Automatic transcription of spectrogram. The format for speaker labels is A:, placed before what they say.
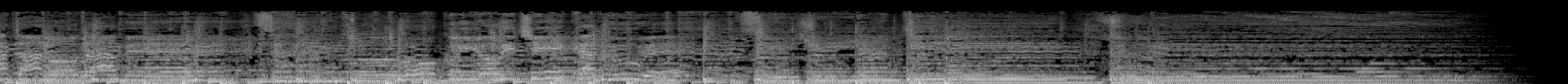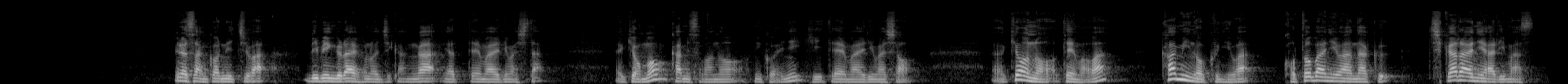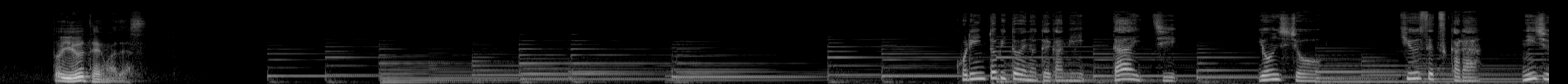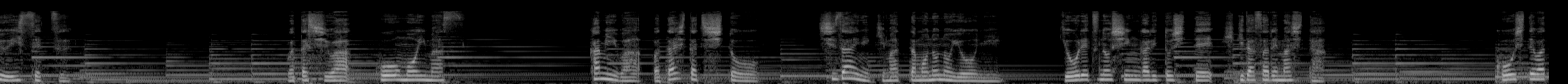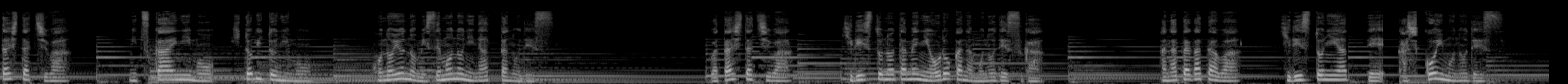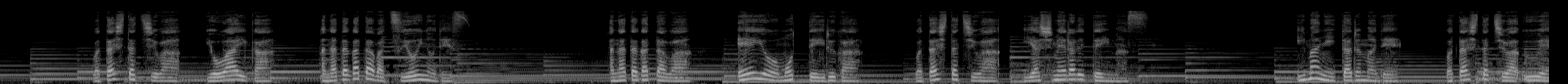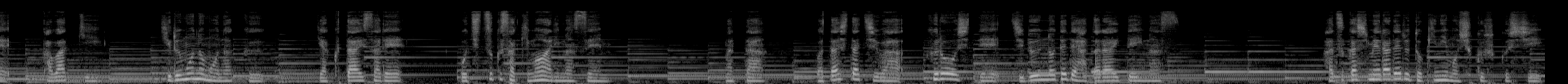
A: なたのため遠くより近くへ
B: 皆さんこんにちは。リビングライフの時間がやってまいりました。今日も神様の御声に聞いてまいりましょう。今日のテーマは神の国は言葉にはなく力にあります。というテーマです。
C: コリント人への手紙第一。4章。9節から21節。私はこう思います。神は私たち使徒を死罪に決まったもののように行列のしんがりとして引き出されました。こうして私たちは見つかいにも人々にもこの世の見せ物になったのです。私たちはキリストのために愚かなものですが、あなた方はキリストにあって賢いものです。私たちは弱いが、あなた方は強いのです。あなた方は栄誉を持っているが、私たちは癒しめられています。今に至るまで私たちは飢え、乾き、着るものもなく、虐待され、落ち着く先もありません。また、私たちは苦労して自分の手で働いています。恥ずかしめられる時にも祝福し、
